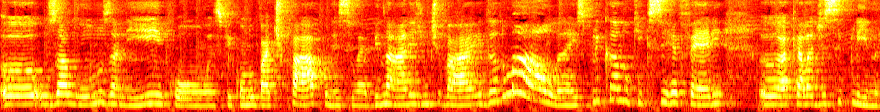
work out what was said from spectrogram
uh, os alunos ali, com, eles ficam no bate-papo nesse webinar e a gente vai dando uma aula, né, explicando o que, que se refere uh, àquela disciplina.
